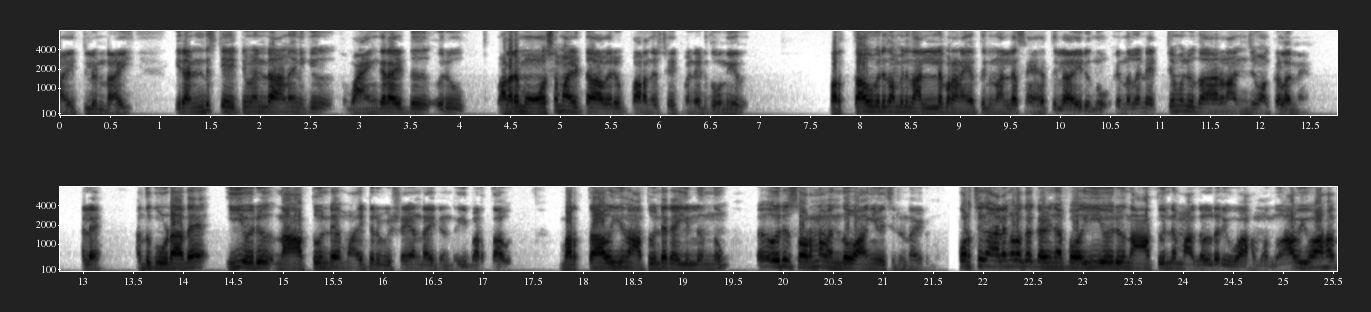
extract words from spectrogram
വയറ്റിലുണ്ടായി. ഈ രണ്ട് സ്റ്റേറ്റ്മെന്റ് ആണ് എനിക്ക് ഭയങ്കരമായിട്ട് ഒരു വളരെ മോശമായിട്ട് അവർ പറഞ്ഞ സ്റ്റേറ്റ്മെന്റ് ആയിട്ട് തോന്നിയത്. ഭർത്താവ് ഇവർ തമ്മിൽ നല്ല പ്രണയത്തിൽ നല്ല സ്നേഹത്തിലായിരുന്നു എന്നുള്ളതിന്റെ ഏറ്റവും വലിയ ഉദാഹരണം അഞ്ചു മക്കൾ തന്നെ അല്ലെ? അതുകൂടാതെ ഈ ഒരു നാത്തൂന്റെ ആയിട്ടൊരു വിഷയം ഉണ്ടായിട്ടുണ്ട് ഈ ഭർത്താവ്. ഭർത്താവ് ഈ നാത്തൂന്റെ കയ്യിൽ നിന്നും ഒരു സ്വർണം എന്തോ വാങ്ങി വെച്ചിട്ടുണ്ടായിരുന്നു. കുറച്ച് കാലങ്ങളൊക്കെ കഴിഞ്ഞപ്പോൾ ഈ ഒരു നാത്തുവിന്റെ മകളുടെ ഒരു വിവാഹം വന്നു. ആ വിവാഹം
